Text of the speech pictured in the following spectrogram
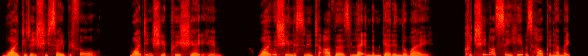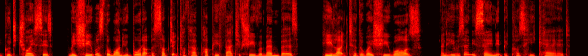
why didn't she say before? Why didn't she appreciate him? Why was she listening to others, letting them get in the way? Could she not see he was helping her make good choices? I mean, she was the one who brought up the subject of her puppy fat, if she remembers. He liked her the way she was, and he was only saying it because he cared.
